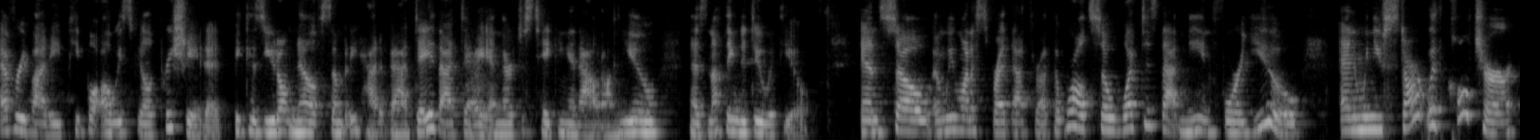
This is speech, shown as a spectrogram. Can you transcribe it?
everybody. People always feel appreciated because you don't know if somebody had a bad day that day and they're just taking it out on you. It has nothing to do with you. And so, and we want to spread that throughout the world. So, what does that mean for you? And when you start with culture,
